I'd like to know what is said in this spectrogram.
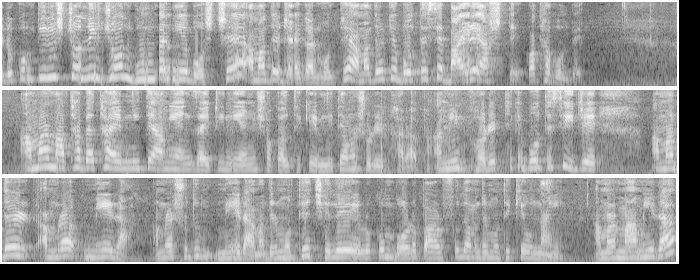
এরকম তিরিশ, চল্লিশ জন গুন্ডা নিয়ে বসছে আমাদের জায়গার মধ্যে, আমাদেরকে বলতেছে, বাইরে আসতে। কথা বলবে। আমার মাথা ব্যথা, এমনিতে আমি অ্যাংজাইটি নিয়ে আমি সকাল থেকে এমনিতে আমার শরীর খারাপ। আমি ঘরের থেকে বলতেছি যে, আমাদের, আমরা মেয়েরা, আমরা শুধু মেয়েরা, আমাদের মধ্যে ছেলে এরকম বড় পাওয়ারফুল আমাদের মধ্যে কেউ নাই। আমার মামিরা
